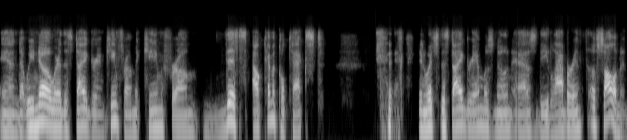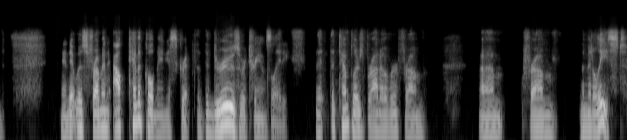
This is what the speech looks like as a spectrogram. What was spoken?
And uh, we know where this diagram came from. It came from this alchemical text, in which this diagram was known as the Labyrinth of Solomon. And it was from an alchemical manuscript that the Druze were translating, that the Templars brought over from um, from the Middle East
